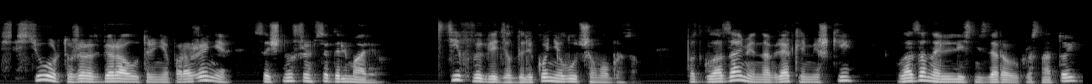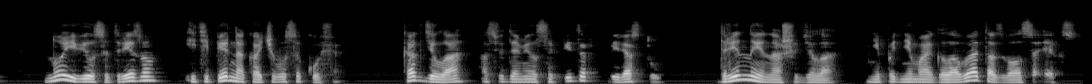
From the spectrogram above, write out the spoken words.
Стюарт уже разбирал утреннее поражение с очнувшимся Дельмарио. Стив выглядел далеко не лучшим образом. Под глазами набрякли мешки, глаза налились нездоровой краснотой, но явился трезвым и теперь накачивался кофе. «Как дела?» – осведомился Питер, беря стул. «Дрянные наши дела», – не поднимая головы, отозвался Экс.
